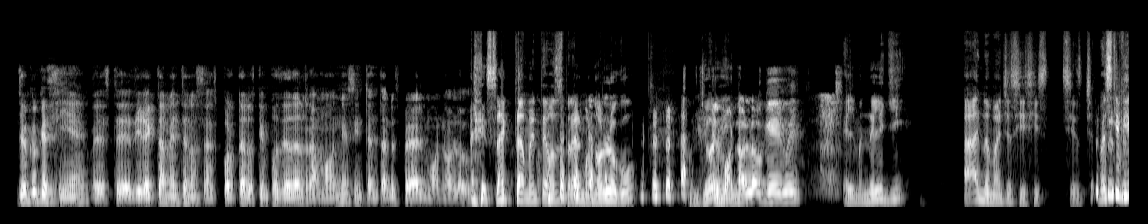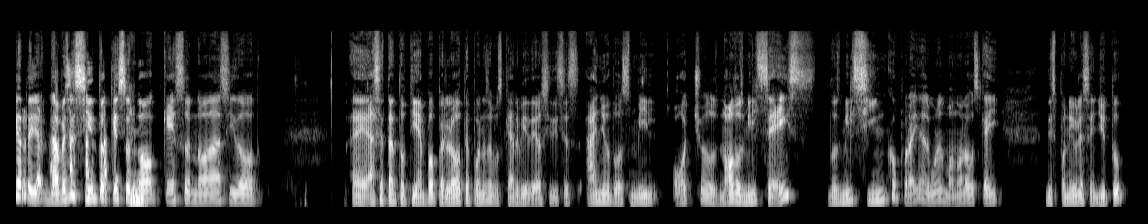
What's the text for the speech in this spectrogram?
Yo creo que sí, ¿eh? Este, directamente nos transporta a los tiempos de Adal Ramones intentando esperar el monólogo. Exactamente, vamos a esperar el monólogo. el monólogo, güey. El monólogo. Ah, no manches, sí, sí, sí. Es que fíjate, a veces siento que eso no, que eso no ha sido eh, hace tanto tiempo, pero luego te pones a buscar videos y dices año 2008, no, 2006, 2005, por ahí en algunos monólogos que hay disponibles en YouTube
